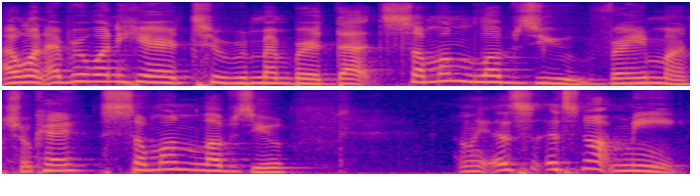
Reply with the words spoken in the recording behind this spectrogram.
I want everyone here to remember that someone loves you very much, okay? Someone loves you. It's it's not me.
